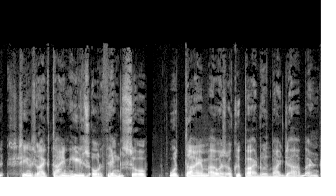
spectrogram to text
it seems like time heals all things. So, with time, I was occupied with my job and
